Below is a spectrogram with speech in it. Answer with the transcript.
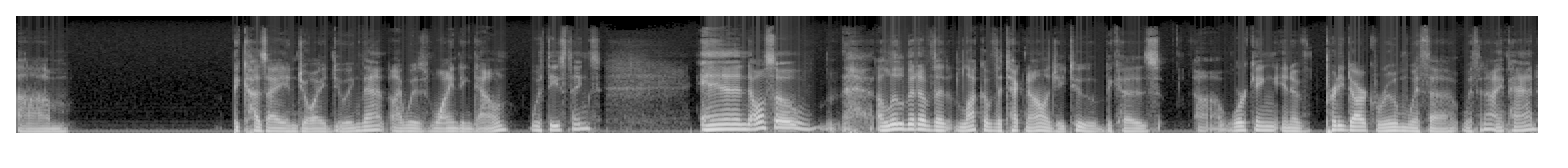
um, because I enjoy doing that, I was winding down with these things. And also a little bit of the luck of the technology too, because uh, working in a pretty dark room with a with an iPad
